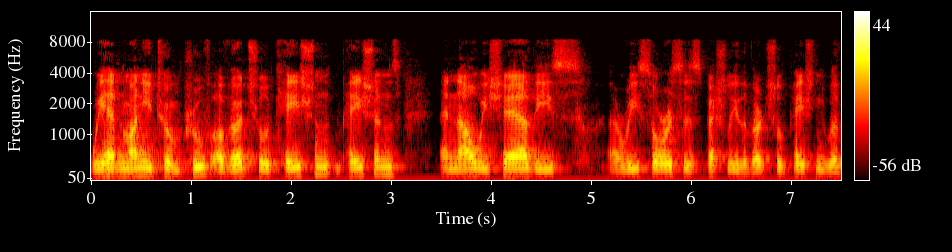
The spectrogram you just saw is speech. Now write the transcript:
We had money to improve our virtual patients, and now we share these uh, resources, especially the virtual patient, with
